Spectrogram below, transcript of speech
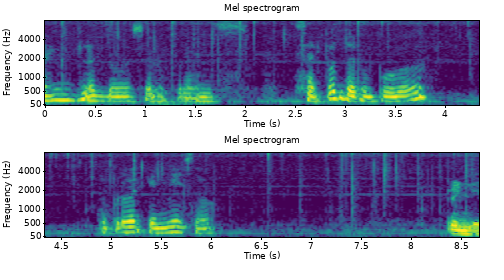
ఇంట్లో దోశలు ఫ్రెండ్స్. సరిపోద్దా రుబ్బు? ఇప్పటి వరకు ఎన్ని వేసావు రెండు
